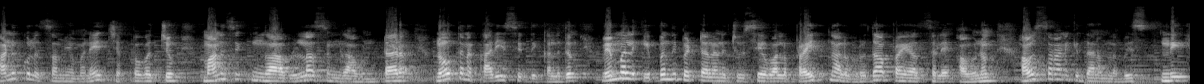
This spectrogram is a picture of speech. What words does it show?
అనుకూల సమయం అనే చెప్పవచ్చు. మానసికంగా ఉల్లాసంగా ఉంటారు. నూతన కార్యసిద్ధి కలదు. మిమ్మల్ని ఇబ్బంది పెట్టాలని చూసే వాళ్ళ ప్రయత్నాలు వృధా ప్రయాసలే అవును. అవసరానికి ధనం లభిస్తుంది.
